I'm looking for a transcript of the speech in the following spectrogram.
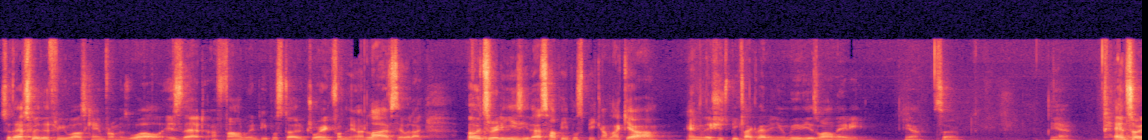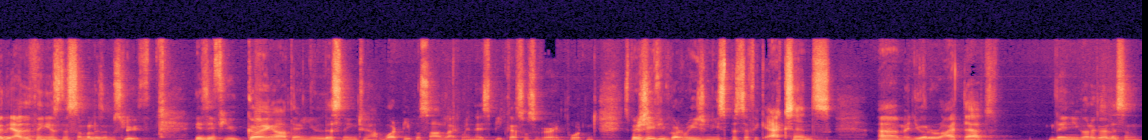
So that's where the three wells came from as well. Is that I found when people started drawing from their own lives, they were like, "Oh, it's really easy. That's how people speak." I'm like, "Yeah," and they should speak like that in your movie as well, maybe. Yeah. So, yeah. And sorry, the other thing is the symbolism sleuth. Is if you're going out there and you're listening to what people sound like when they speak, that's also very important. Especially if you've got regionally specific accents, um, and you got to write that, then you got to go listen.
